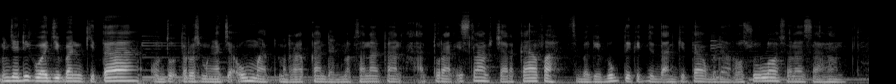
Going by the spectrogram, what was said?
Menjadi kewajiban kita untuk terus mengajak umat menerapkan dan melaksanakan aturan Islam secara kafah sebagai bukti kecintaan kita kepada Rasulullah SAW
